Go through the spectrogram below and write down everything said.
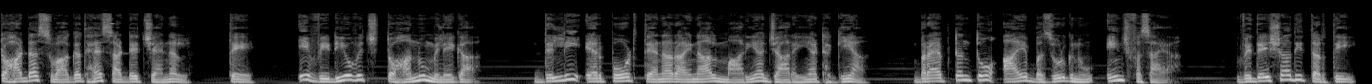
ਤੁਹਾਡਾ ਸਵਾਗਤ ਹੈ ਸਾਡੇ ਚੈਨਲ ਤੇ ਇਹ ਵੀਡੀਓ ਵਿੱਚ ਤੁਹਾਨੂੰ ਮਿਲੇਗਾ। ਦਿੱਲੀ 에ਅਰਪੋਰਟ ਤੇ NRI ਨਾਲ ਮਾਰੀਆਂ ਜਾ ਰਹੀਆਂ ਠੱਗੀਆਂ, ਬਰੈਪਟਨ ਤੋਂ ਆਏ ਬਜ਼ੁਰਗ ਨੂੰ ਇੰਜ ਫਸਾਇਆ। ਵਿਦੇਸ਼ਾਂ ਦੀ ਧਰਤੀ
